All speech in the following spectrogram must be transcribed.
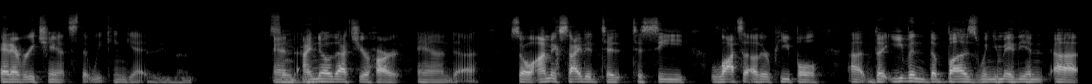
at every chance that we can get. amen So And I know that's your heart, and uh, so I'm excited to to see lots of other people. Uh, the even the buzz when you made the uh,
